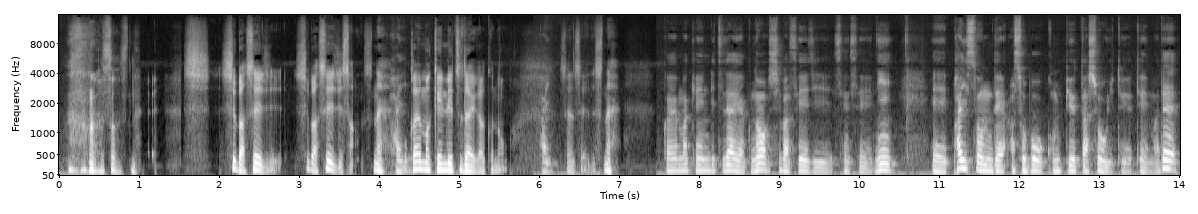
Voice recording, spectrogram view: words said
そうですね。し柴誠二、柴誠二さんですね、はい。岡山県立大学のはい。先生ですね。岡山県立大学の柴誠二先生に、えー Python で遊ぼうコンピュータ将棋というテーマで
